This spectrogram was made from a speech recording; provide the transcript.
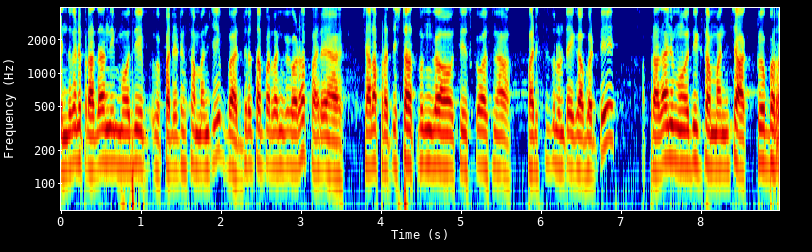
ఎందుకంటే ప్రధాని మోదీ పర్యటనకు సంబంధించి భద్రతా పరంగా కూడా చాలా ప్రతిష్టాత్మకంగా తీసుకోవాల్సిన పరిస్థితులు ఉంటాయి కాబట్టి ప్రధాని మోదీకి సంబంధించి అక్టోబర్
